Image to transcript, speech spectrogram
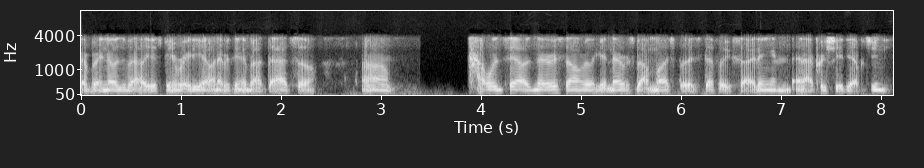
everybody knows about ESPN radio and everything about that. So um, I wouldn't say I was nervous. I don't really get nervous about much, but it's definitely exciting, and, and I appreciate the opportunity.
